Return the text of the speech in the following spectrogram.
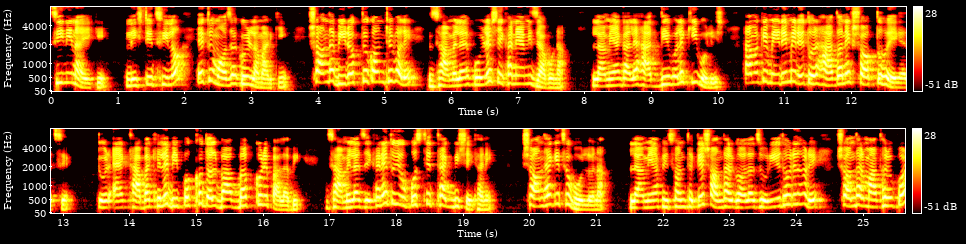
চিনি না একে। লিস্টে ছিল, একটু মজা করলাম আর কি। সন্ধ্যা বিরক্ত কণ্ঠে বলে, ঝামেলায় পড়লে সেখানে আমি যাব না। লামিয়া গালে হাত দিয়ে বলে, কি বলিস? আমাকে মেরে মেরে তোর হাত অনেক শক্ত হয়ে গেছে। তোর এক থাবা খেলে বিপক্ষ দল বাপ বাপ করে পালাবি। ঝামেলা যেখানে, তুই উপস্থিত থাকবি সেখানে। সন্ধ্যা কিছু বলল না। লামিয়া পিছন থেকে সন্ধ্যার গলা জড়িয়ে ধরে ধরে সন্ধ্যার মাথার উপর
